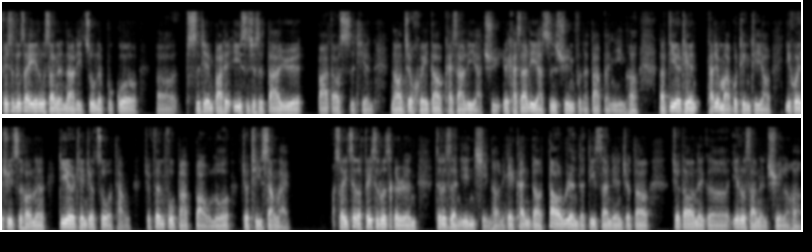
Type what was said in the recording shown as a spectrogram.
菲斯都在耶路撒冷那里住了不过呃十天八天，意思就是大约八到十天，然后就回到凯撒利亚去，因为凯撒利亚是巡抚的大本营哈。那第二天他就马不停蹄哦，一回去之后呢，第二天就坐堂，就吩咐把保罗就提上来。所以这个菲斯都这个人真的是很殷勤哈，你可以看到到任的第三天就到。就到那个耶路撒冷去了哈，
